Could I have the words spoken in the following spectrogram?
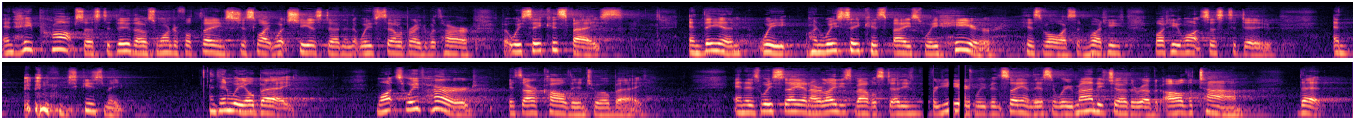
and He prompts us to do those wonderful things, just like what she has done and that we've celebrated with her. But we seek His face. And then we, when we seek His face, we hear His voice and what He, what he wants us to do. And, excuse me, and then we obey. Once we've heard, it's our call then to obey. And as we say in our ladies' Bible studies for years, we've been saying this, and we remind each other of it all the time that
